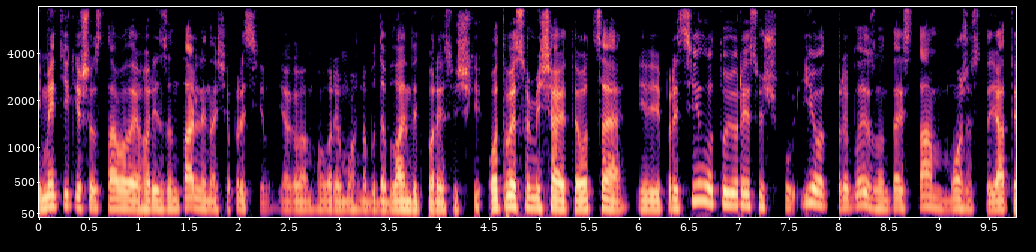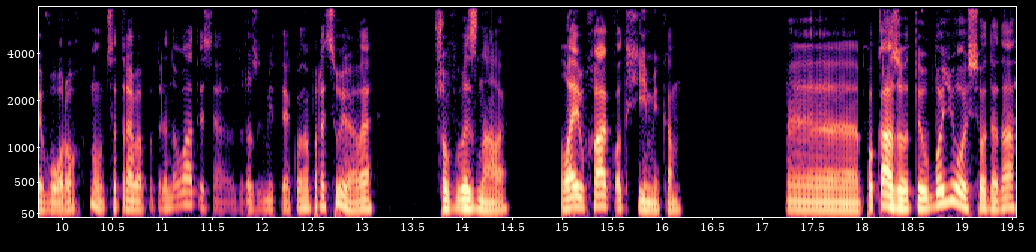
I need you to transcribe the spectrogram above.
І ми тільки що ставили горизонтальний, наче приціл. Як я вам говорив, можна буде блайндити по рисочці. От ви суміщаєте оце і приціл, оту рисочку, і от приблизно десь там може стояти ворог. Ну, це треба потренуватися, зрозуміти, як воно працює, але щоб ви знали. Лайфхак от хіміка. Е, показувати в бою, ось да?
